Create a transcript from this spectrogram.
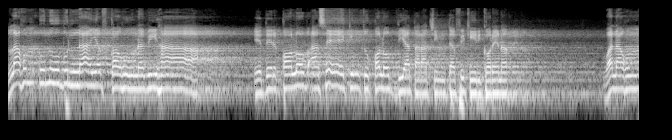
লাহুম বিহা। এদের কলব আছে, কিন্তু কলব দিয়া তারা চিন্তা ফিকির করে না। ওয়ালাহুম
